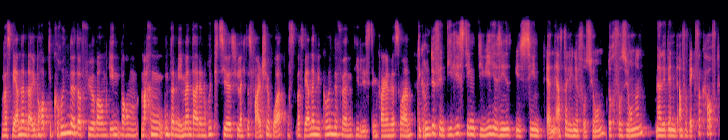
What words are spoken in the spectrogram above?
Was wären denn da überhaupt die Gründe dafür? Warum, gehen, warum machen Unternehmen da einen Rückzieher? Ist vielleicht das falsche Wort. Was, was wären denn die Gründe für ein Delisting? Fangen wir so an. Die Gründe für ein Delisting, die wir hier sehen, sind in erster Linie Fusion, durch Fusionen. Na, die werden einfach wegverkauft.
